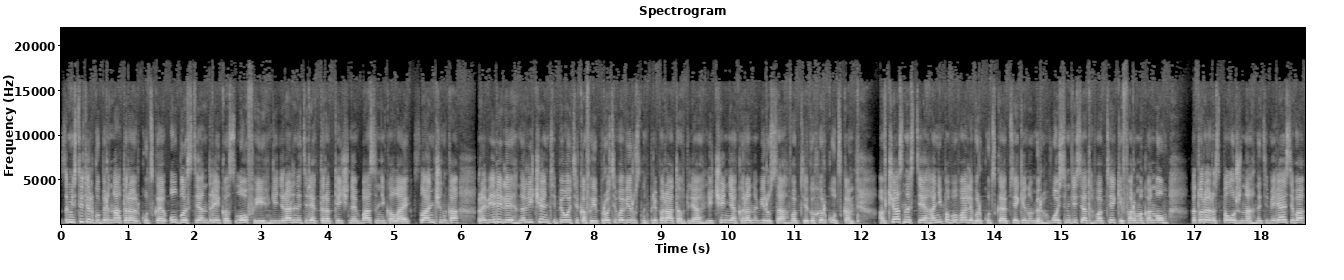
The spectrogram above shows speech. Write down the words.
Заместитель губернатора Иркутской области Андрей Козлов и генеральный директор аптечной базы Николай Сланченко проверили наличие антибиотиков и противовирусных препаратов для лечения коронавируса в аптеках Иркутска. А в частности, они побывали в Иркутской аптеке номер 80, в аптеке «Фармаконом», которая расположена на Тимирязево,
